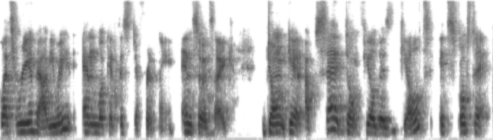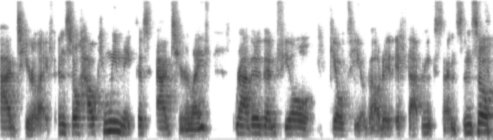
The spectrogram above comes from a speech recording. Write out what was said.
let's reevaluate and look at this differently. And so it's like, don't get upset. Don't feel this guilt. It's supposed to add to your life. And so, how can we make this add to your life? Rather than feel guilty about it, if that makes sense. And so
